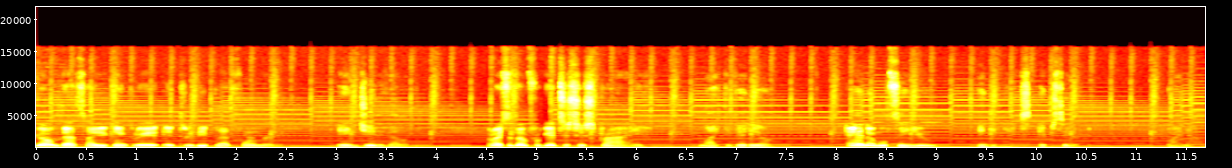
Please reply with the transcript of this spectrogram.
You go. That's how you can create a 3D platformer in GDevelop. Alright, so don't forget to subscribe, like the video, and I will see you in the next episode. Bye now.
